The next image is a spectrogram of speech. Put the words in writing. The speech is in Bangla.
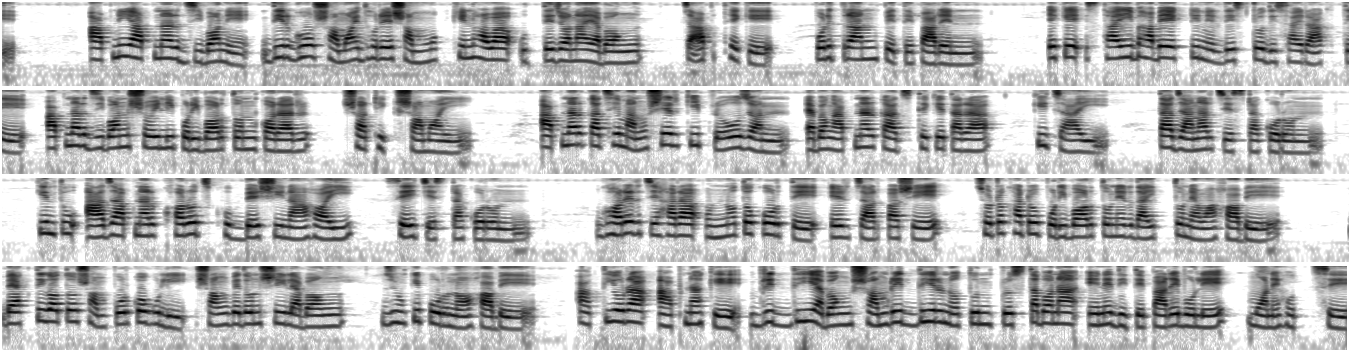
আপনি আপনার জীবনে দীর্ঘ সময় ধরে সম্মুখীন হওয়া উত্তেজনা এবং চাপ থেকে পরিত্রাণ পেতে পারেন। একে স্থায়ীভাবে একটি নির্দিষ্ট দিশায় রাখতে আপনার জীবনশৈলী পরিবর্তন করার সঠিক সময়। আপনার কাছে মানুষের কি প্রয়োজন এবং আপনার কাছ থেকে তারা কি চাই তা জানার চেষ্টা করুন। কিন্তু আজ আপনার খরচ খুব বেশি না হয় সেই চেষ্টা করুন। ঘরের চেহারা উন্নত করতে এর চারপাশে ছোটোখাটো পরিবর্তনের দায়িত্ব নেওয়া হবে। ব্যক্তিগত সম্পর্কগুলি সংবেদনশীল এবং ঝুঁকিপূর্ণ হবে। আত্মীয়রা আপনাকে বৃদ্ধি এবং সমৃদ্ধির নতুন প্রস্তাবনা এনে দিতে পারে বলে মনে হচ্ছে।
